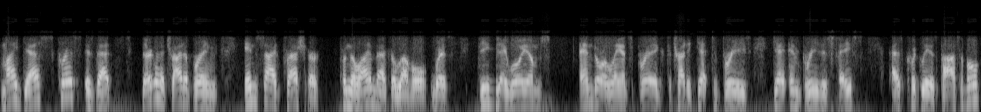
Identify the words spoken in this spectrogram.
my guess, Chris, is that they're going to try to bring inside pressure from the linebacker level with DJ Williams and or Lance Briggs to try to get to Brees, get in Brees' face as quickly as possible.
